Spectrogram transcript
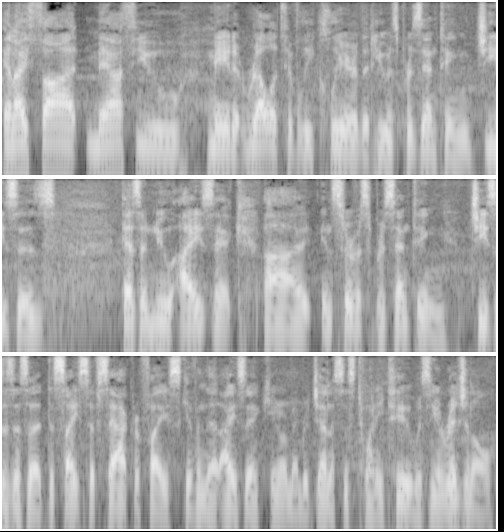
And I thought Matthew made it relatively clear that he was presenting Jesus as a new Isaac uh, in service of presenting Jesus as a decisive sacrifice, given that Isaac, you know, remember Genesis 22 was the original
